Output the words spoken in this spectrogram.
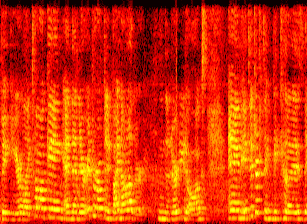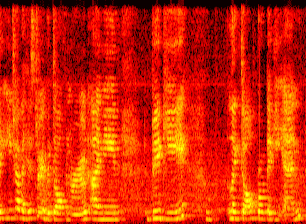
Big E are like talking, and then they're interrupted by none other than the Dirty Dogs. And it's interesting because they each have a history with Dolph and Roode. I mean, Big E, like Dolph brought Big E in.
